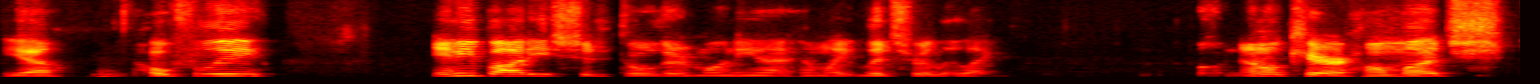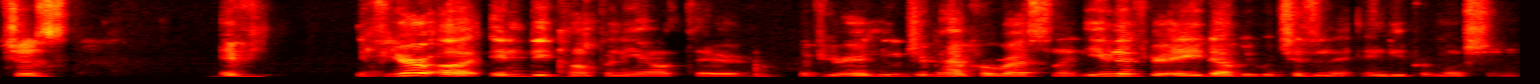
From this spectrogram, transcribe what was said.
yeah, hopefully anybody should throw their money at him, like literally, like I don't care how much, just if if you're a indie company out there, if you're in New Japan Pro Wrestling, even if you're AEW, which isn't an indie promotion,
